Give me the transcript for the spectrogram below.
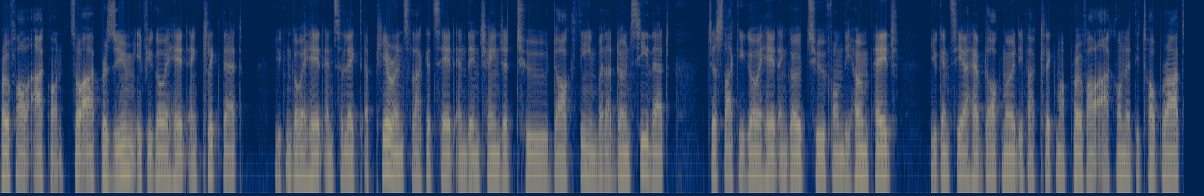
profile icon. So I presume if you go ahead and click that you can go ahead and select appearance like it said and then change it to dark theme. But I don't see that. Just like you go ahead and go to from the home page you can see I have dark mode. If I click my profile icon at the top right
